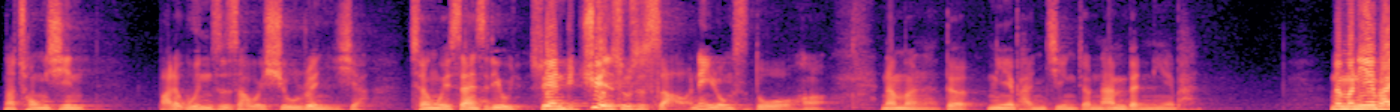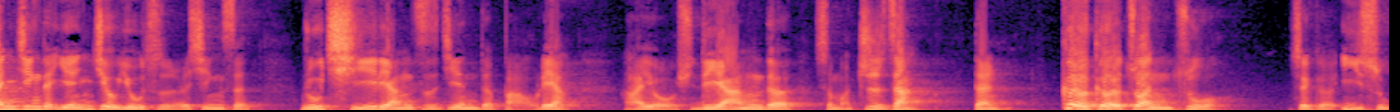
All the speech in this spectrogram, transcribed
那重新把它文字稍微修润一下。成为三十六，虽然卷数是少，内容是多哈。那么呢的涅盘经叫南本涅盘。那么涅盘经的研究由此而兴盛，如齐梁之间的宝量，还有梁的什么智障等各个撰作这个艺术，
